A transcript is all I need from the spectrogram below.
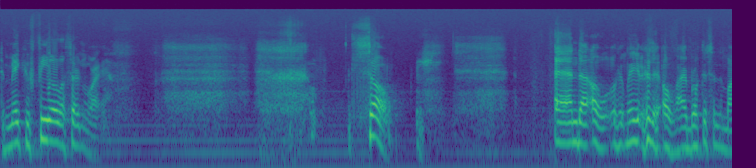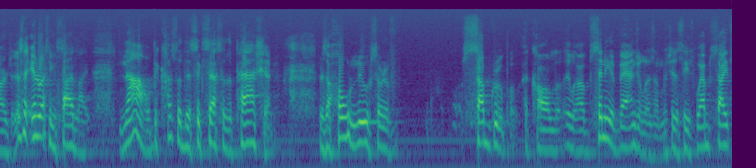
to make you feel a certain way. So, and uh, oh, here's it. Oh, I wrote this in the margin. This is an interesting sidelight. Now, because of the success of the Passion, there's a whole new sort of subgroup called uh, cine evangelism, which is these websites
